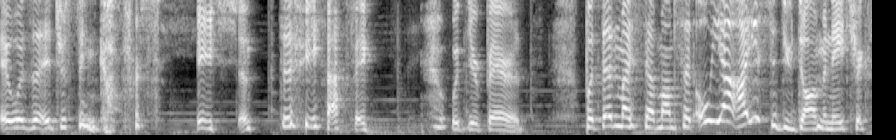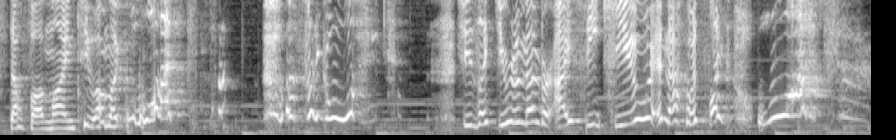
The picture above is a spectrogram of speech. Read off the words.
it was an interesting conversation to be having with your parents. But then my stepmom said, oh yeah, I used to do dominatrix stuff online too. I'm like, what? I was like, what? She's like, do you remember ICQ? And I was like, what?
